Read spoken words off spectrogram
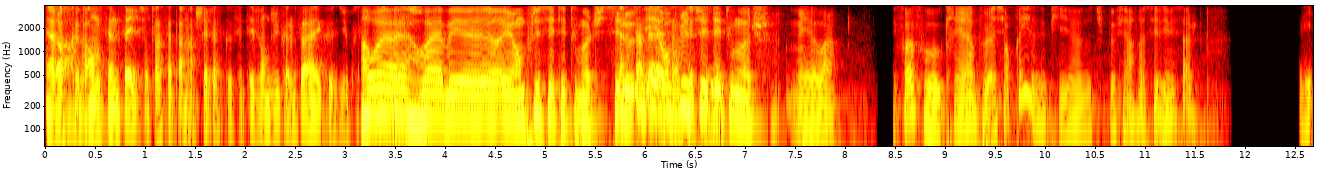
Alors que Ah. par exemple, Sense8, sur toi, ça n'a pas marché parce que c'était vendu comme ça et que du coup, Ah ouais, too much. ouais, mais euh, et en plus c'était too much. C'est Ah, le c'est et en plus c'était too much. Mais euh, voilà. Des fois, il faut créer un peu la surprise et puis euh, tu peux faire passer des messages. The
